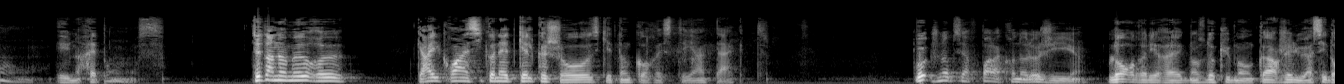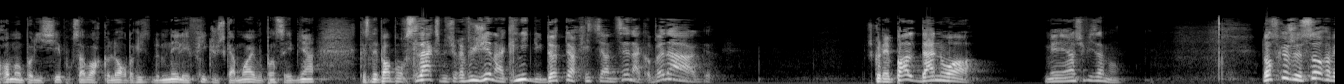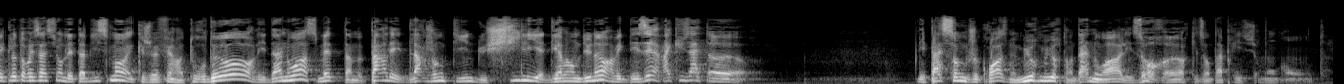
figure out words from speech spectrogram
et une réponse. C'est un homme heureux, car il croit ainsi connaître quelque chose qui est encore resté intact. Je n'observe pas la chronologie, l'ordre et les règles dans ce document, car j'ai lu assez de romans policiers pour savoir que l'ordre risque de mener les flics jusqu'à moi, et vous pensez bien que ce n'est pas pour cela que je me suis réfugié dans la clinique du docteur Christiansen à Copenhague. Je connais pas le danois, mais insuffisamment. Lorsque je sors avec l'autorisation de l'établissement et que je vais faire un tour dehors, les Danois se mettent à me parler de l'Argentine, du Chili et de l'Irlande du Nord avec des airs accusateurs. Les passants que je croise me murmurent en danois les horreurs qu'ils ont apprises sur mon compte.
